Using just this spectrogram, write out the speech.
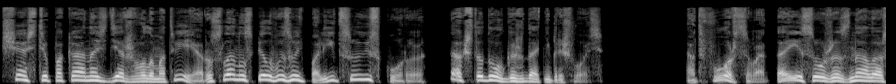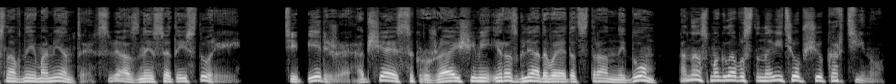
К счастью, пока она сдерживала Матвея, Руслан успел вызвать полицию и скорую, так что долго ждать не пришлось. От Форсова Таиса уже знала основные моменты, связанные с этой историей. Теперь же, общаясь с окружающими и разглядывая этот странный дом, она смогла восстановить общую картину.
